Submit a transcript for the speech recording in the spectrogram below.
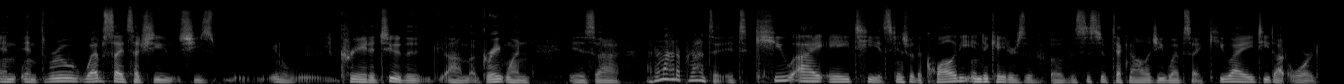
and and through websites that she she's you know created too. The um, a great one is uh, I don't know how to pronounce it. It's QIAT. It stands for the Quality Indicators of, of Assistive Technology website, QIAT.org.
